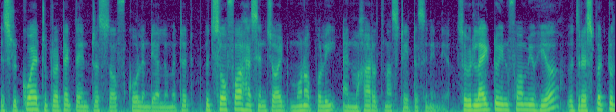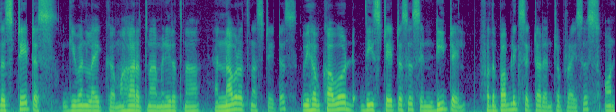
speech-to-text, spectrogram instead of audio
is required to protect the interests of Coal India Limited, which so far has enjoyed monopoly and Maharatna status in India. So we'd like to inform you here with respect to the status given like uh, Maharatna, Miniratna, and Navaratna status. We have covered these statuses in detail for the public sector enterprises on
